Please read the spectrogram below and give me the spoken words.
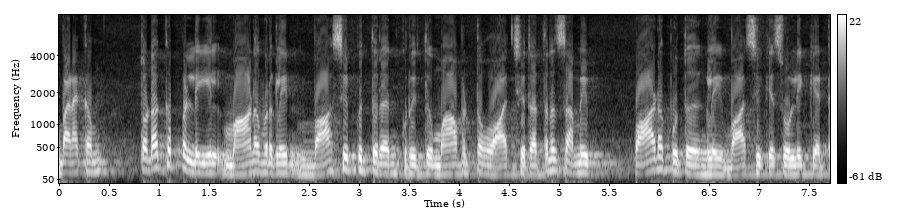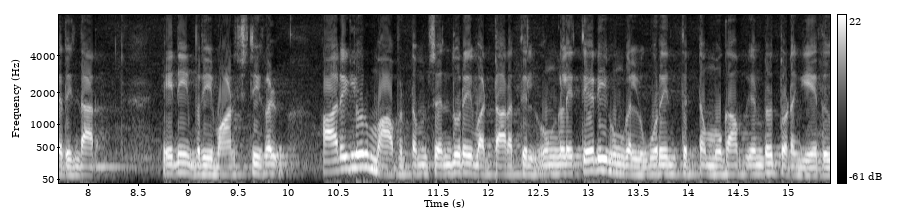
வணக்கம். தொடக்கப்பள்ளியில் மாணவர்களின் வாசிப்பு திறன் குறித்து மாவட்ட ஆட்சியர் ரத்னசாமி பாடப்புத்தகங்களை வாசிக்க சொல்லி கேட்டறிந்தார். இனி விரிவான செய்திகள். அரியலூர் மாவட்டம் செந்துறை வட்டாரத்தில் உங்களை தேடி உங்கள் ஊரின் திட்டம் முகாம் என்று தொடங்கியது.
